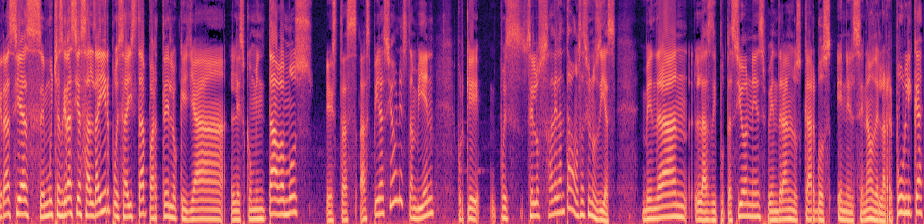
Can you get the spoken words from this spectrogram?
Gracias, eh, muchas gracias Aldair. Pues ahí está parte de lo que ya les comentábamos. Estas aspiraciones también, porque pues se los adelantábamos hace unos días. Vendrán las diputaciones, vendrán los cargos en el Senado de la República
